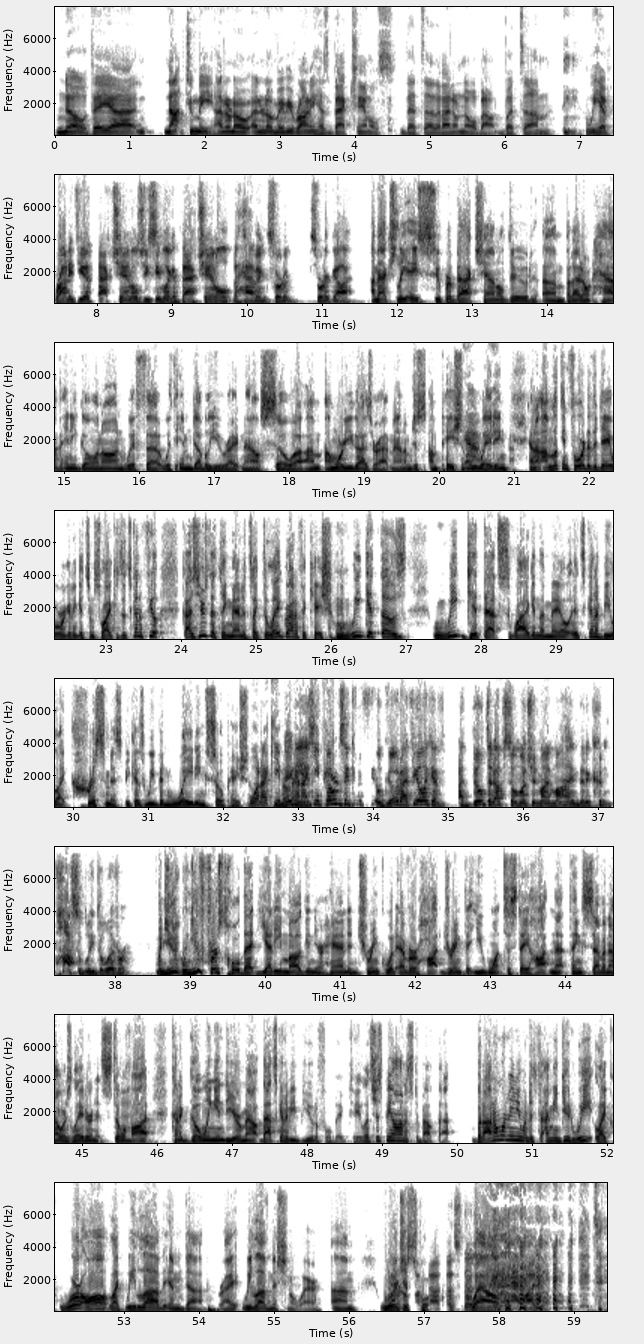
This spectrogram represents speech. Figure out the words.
no, they uh, not to me. I don't know. I don't know. Maybe Ronnie has back channels that uh, that I don't know about. But um, we have. Ronnie, do you have back channels? You seem like a back channel having sort of sort of guy. I'm actually a super back channel dude, um, but I don't have any going on with uh, with MW right now. So uh, I'm I'm where you guys are at, man. I'm just I'm patiently Yeah, we- waiting, and I- I'm looking forward to the day where we're going to get some swag because it's going to feel, guys. Here's the thing, man. It's like delayed gratification. When we get those, when we get that swag in the mail, it's going to be like Christmas because we've been waiting so patiently. When I keep- You know what I and mean? I keep how is it going to feel good? I feel like I've I've built it up so much in my mind that it couldn't possibly deliver. When you when you first hold that Yeti mug in your hand and drink whatever hot drink that you want to stay hot in that thing seven hours later and it's still Mm. hot, kind of going into your mouth, that's going to be beautiful, Big T. Let's just be honest about that. But I don't want anyone to. Th- I mean, dude, we like we're all like we love M Dub, right? We love Missional Wear. Um, we're just know for, that. That's, that's well-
